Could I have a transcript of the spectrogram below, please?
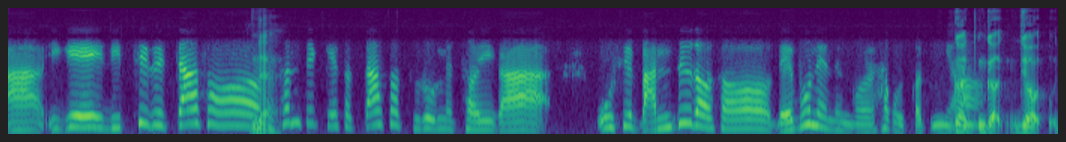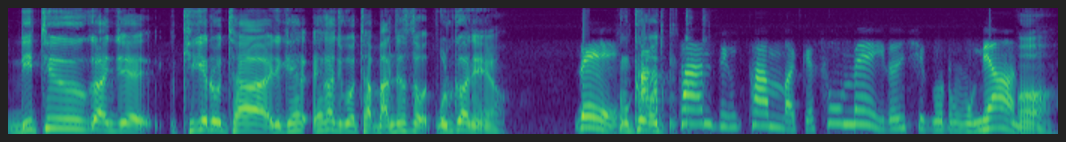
아, 이게 니트를 짜서 네. 선생께서 짜서 들어오면 저희가 옷을 만들어서 내보내는 걸 하고 있거든요. 그러니까, 그러니까 저 니트가 이제 기계로 다 이렇게 해- 해가지고 다 만들어서 올 거 아니에요? 네. 그럼 어- 앞판, 등판, 막 이렇게 소매 이런 식으로 오면 어.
